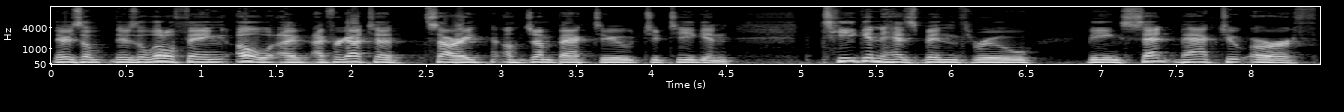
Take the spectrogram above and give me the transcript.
there's a there's a little thing. Oh, I, I forgot to. Sorry, I'll jump back to to Tegan. Tegan has been through being sent back to Earth,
